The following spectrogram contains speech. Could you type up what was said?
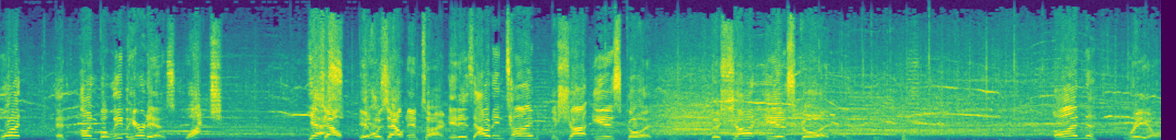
What an unbelievable, here it is. Watch. Yes. It's out. It yes. was out in time. It is out in time. The shot is good. The shot is good. Unreal.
